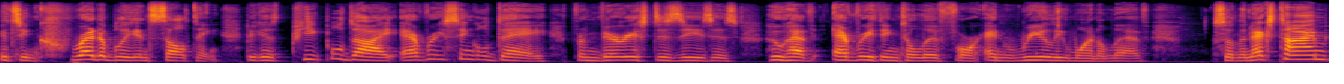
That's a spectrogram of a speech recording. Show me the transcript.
It's incredibly insulting because people die every single day from various diseases who have everything to live for and really want to live. So the next time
